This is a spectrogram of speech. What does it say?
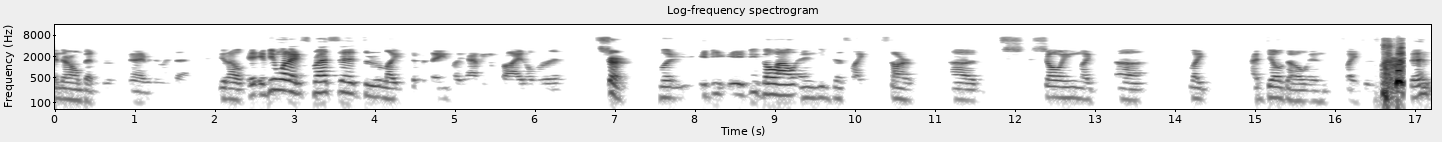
in their own bedroom and everything like that. You know, if you want to express it through like different things, like having a pride over it, sure. But if you if you go out and you just like start uh sh- showing like uh like a dildo in places, then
